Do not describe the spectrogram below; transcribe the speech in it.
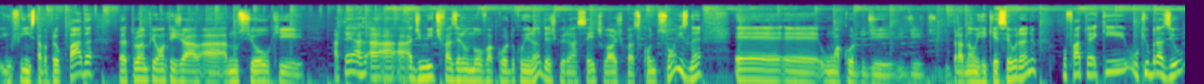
enfim, estava preocupada. Uh, Trump ontem já anunciou que até a, a, admite fazer um novo acordo com o Irã, desde que o Irã aceite, lógico, as condições, né? É, é um acordo de, de, de para não enriquecer urânio. O fato é que o que o Brasil,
